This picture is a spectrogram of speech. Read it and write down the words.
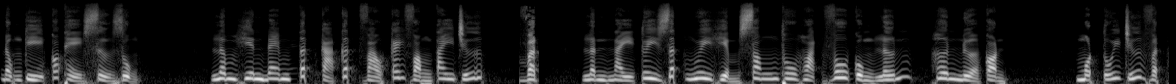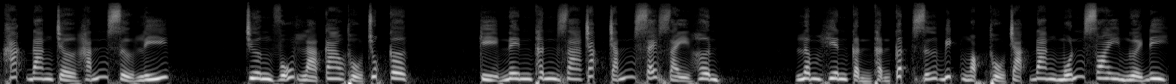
Động kỳ có thể sử dụng. Lâm Hiên đem tất cả cất vào cái vòng tay chữ vật. Lần này tuy rất nguy hiểm song thu hoạch vô cùng lớn, hơn nửa còn. Một túi chứ vật khác đang chờ hắn xử lý. Trương Vũ là cao thủ trúc cơ. Kỳ nên thân ra chắc chắn sẽ dày hơn. Lâm Hiên cẩn thận cất giữ bích ngọc thủ trạc đang muốn xoay người đi.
